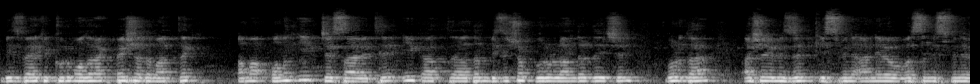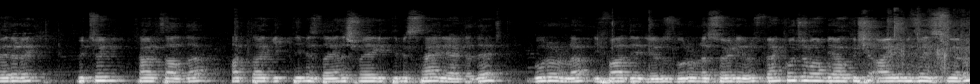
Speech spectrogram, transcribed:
Biz belki kurum olarak beş adım attık. Ama onun ilk cesareti, ilk attığı adım bizi çok gururlandırdığı için burada aşevimizin ismini, anne ve babasının ismini vererek bütün Kartal'da hatta gittiğimiz, dayanışmaya gittiğimiz her yerde de gururla ifade ediyoruz, gururla söylüyoruz. Ben kocaman bir alkışı ailemize istiyorum.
